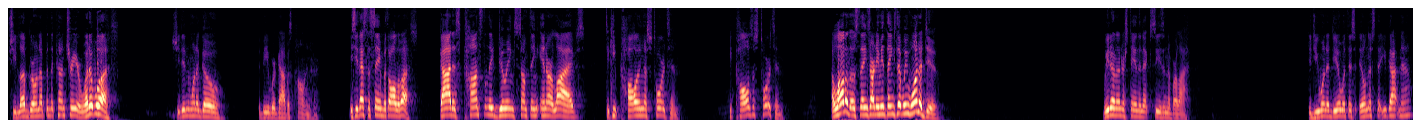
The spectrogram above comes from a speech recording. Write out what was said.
she loved growing up in the country or what it was. She didn't want to go to be where God was calling her. You see, that's the same with all of us. God is constantly doing something in our lives to keep calling us towards Him. He calls us towards Him. A lot of those things aren't even things that we want to do. We don't understand the next season of our life. Did you want to deal with this illness that you got now?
